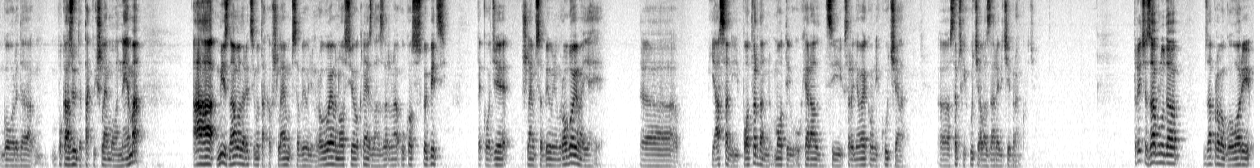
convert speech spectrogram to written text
govore da, pokazuju da takvih šlemova nema, a mi znamo da recimo takav šlem sa bivoljim rogovima nosio knez Lazar na, u Kosovskoj bici. Takođe, šlem sa bivoljim rogovima je e, jasan i potvrdan motiv u heraldici srednjovekovnih kuća, uh, srpskih kuća Lazarevića i Brankovića. Treća zabluda zapravo govori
